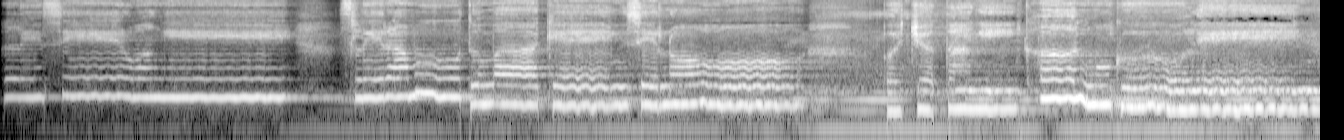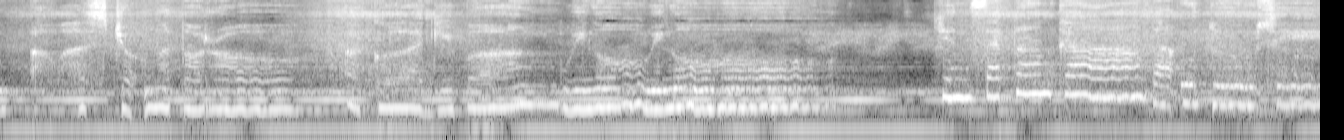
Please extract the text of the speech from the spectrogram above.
Lisir wangi sliramu tumaking sirno Ojo tangi kan to see.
